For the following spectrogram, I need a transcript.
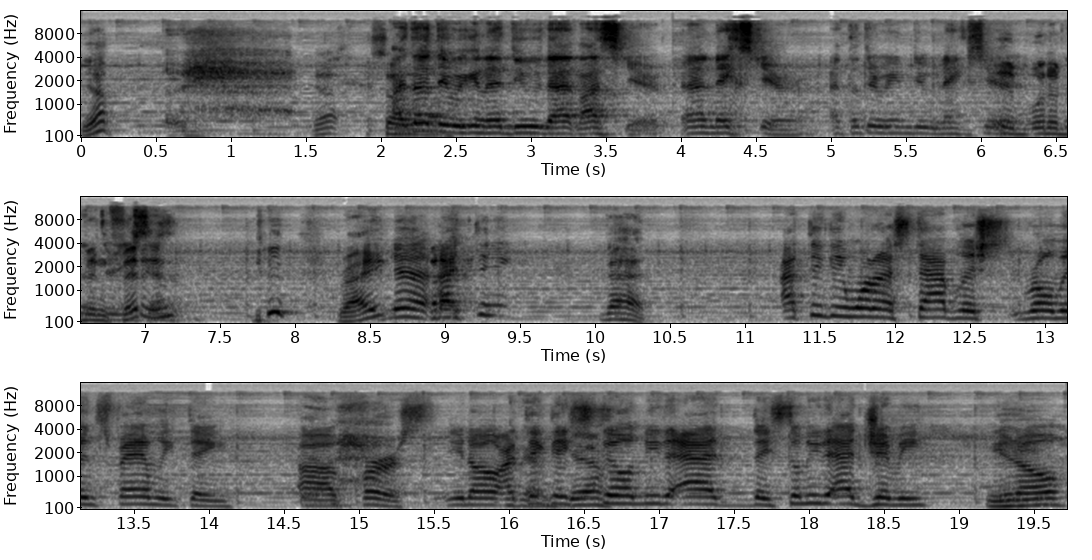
Yep. Yeah. So I thought they were gonna do that last year, uh, next year. I thought they were gonna do next year. It would have been fitting. right? Yeah, But I I think go ahead. I think they want to establish Roman's family thing uh, first. You know, I think they Yeah. still need to add. They still need to add Jimmy. You Mhm. know,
